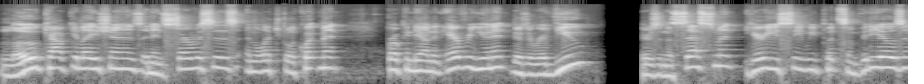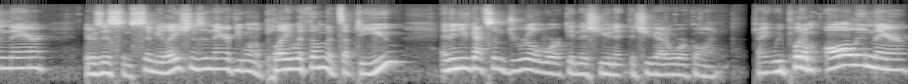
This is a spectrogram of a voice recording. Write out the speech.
load calculations, and then services and electrical equipment. Broken down in every unit. There's a review. There's an assessment. Here you see we put some videos in there. There's just some simulations in there if you want to play with them. That's up to you. And then you've got some drill work in this unit that you got to work on. Okay, we put them all in there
